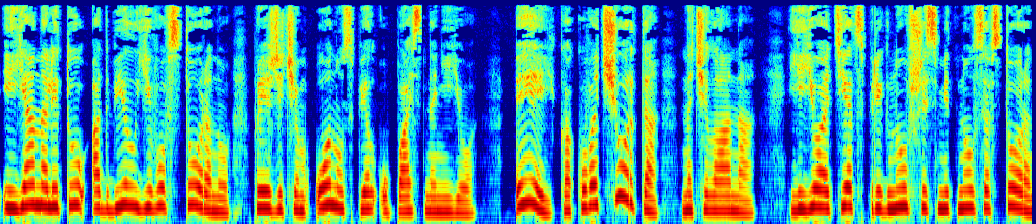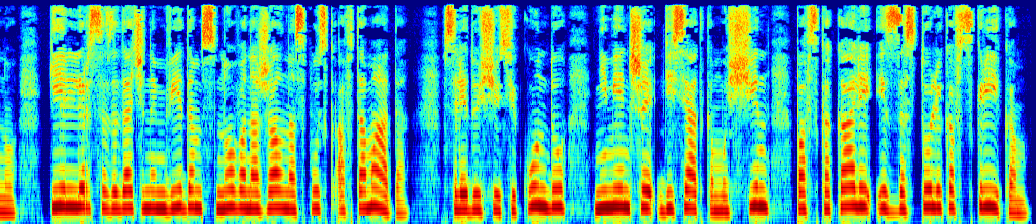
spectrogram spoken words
и я на лету отбил его в сторону, прежде чем он успел упасть на нее. «Эй, какого черта?» — начала она. Ее отец, пригнувшись, метнулся в сторону. Киллер с озадаченным видом снова нажал на спуск автомата. В следующую секунду не меньше десятка мужчин повскакали из-за столиков с криком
